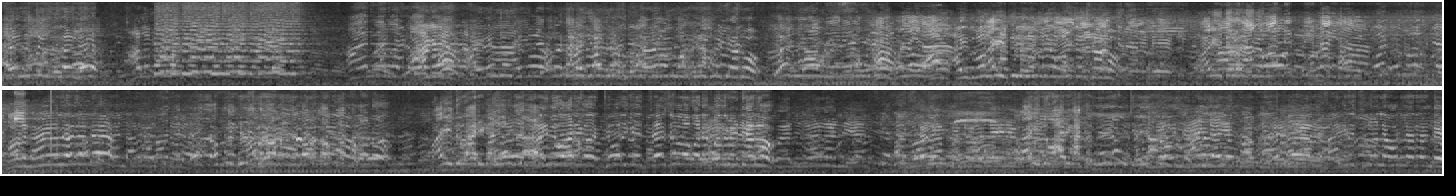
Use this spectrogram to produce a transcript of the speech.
బెయిల్ వచ్చిందంటే ఐదు రోజులు మాకు న్యాయం లేదంటే ఐదు వారిగా చివరికి స్టేషన్లో కూడా ఇబ్బంది పెట్టారు. ఐదు వారిగా సహకరించిన వాళ్ళు ఎవరు లేరండి?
